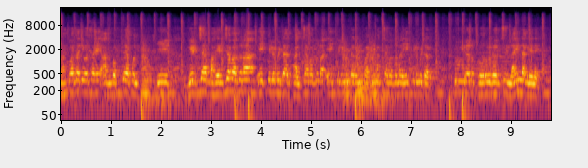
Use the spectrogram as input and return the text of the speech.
महत्त्वाचा दिवस आहे. आज बघतोय आपण की गेटच्या बाहेरच्या बाजूला एक किलोमीटर खालच्या बाजूला एक किलोमीटर आणि पाठीमागच्या बाजूला एक किलोमीटर टू व्हीलर फोर व्हीलरची लाईन लागलेली आहे.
